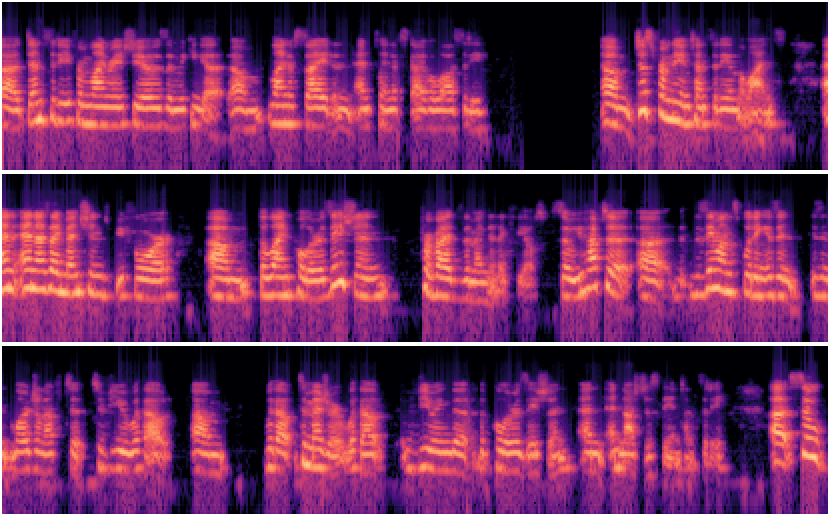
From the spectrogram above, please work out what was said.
uh, density from line ratios and we can get um, line of sight and, and plane of sky velocity um, just from the intensity in the lines. And, and as I mentioned before, um, the line polarization provides the magnetic field. So you have to, uh, the Zeeman splitting isn't, isn't large enough to, to view without um, without to measure without viewing the, the polarization and, and not just the intensity. Uh, so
